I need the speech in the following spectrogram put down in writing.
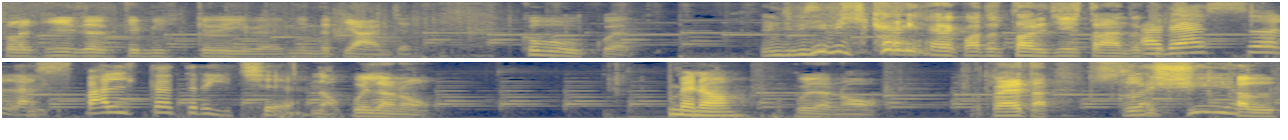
la chiesa che mi scrive, mi da piangere. Comunque, non mi devi scrivere quando sto registrando. che- Adesso la spaltatrice. No, quella no. Come no? Quella no. Aspetta, slash heal.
